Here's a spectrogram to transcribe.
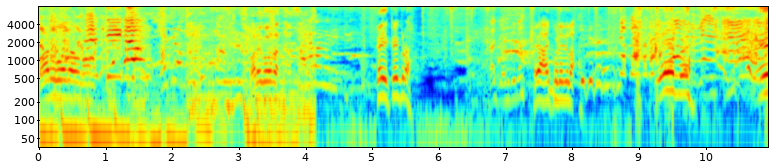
ಹೊರಗೆ ಹೋದ ಹೊರಗೆ ಹೋದ ಕೈ ಕೈ ಕೊಡ. ಏ ಹಾಕಿ ಹೊಡಿಯೋದಿಲ್ಲ ಏ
